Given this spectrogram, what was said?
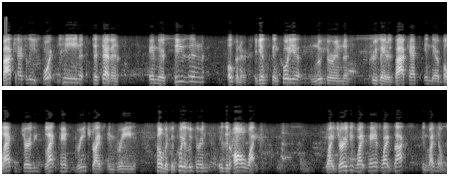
Bobcats lead 14 to 7 in their season opener against Concordia Lutheran Crusaders. Bobcats in their black jerseys, black pants, green stripes, and green helmets. Concordia Lutheran is in all white. White jerseys, white pants, white socks, and white helmets.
